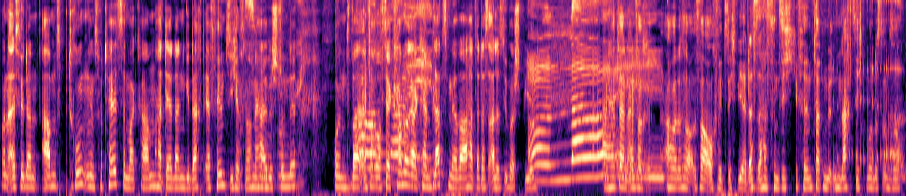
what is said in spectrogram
Und als wir dann abends betrunken ins Hotelzimmer kamen, hat er dann gedacht, er filmt sich jetzt noch eine halbe Stunde. Und weil Oh einfach auf der Kamera kein nein. Platz mehr war, hat er das alles überspielt. Oh nein. Und hat dann einfach, aber das war, das war auch witzig, wie er das saß und sich gefilmt hat mit dem Nachtsichtmodus und Oh so.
